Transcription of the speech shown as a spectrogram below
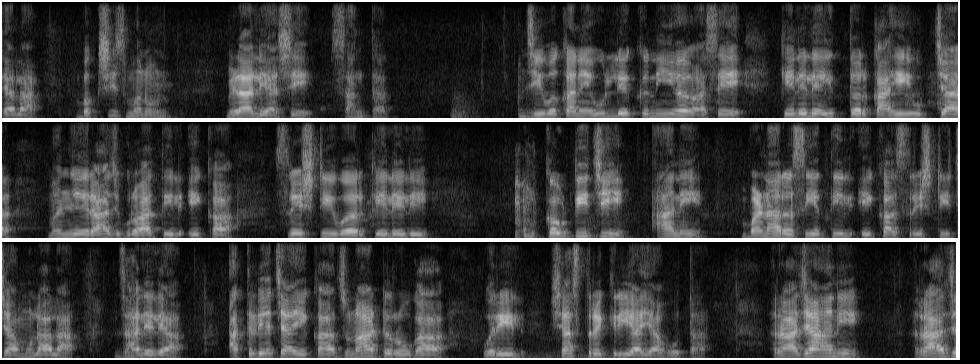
त्याला बक्षीस म्हणून मिळाले असे सांगतात. जीवकाने उल्लेखनीय असे केलेले इतर काही उपचार म्हणजे राजगृहातील एका श्रेष्ठीवर केलेली कवटीची आणि बनारस येथील एका श्रेष्ठीच्या मुलाला झालेल्या आतड्याच्या एका जुनाट रोगावरील शस्त्रक्रिया या होता. राजा आणि राज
